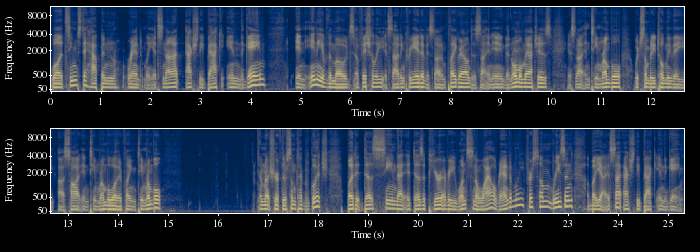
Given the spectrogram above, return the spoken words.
Well, it seems to happen randomly. It's not actually back in the game in any of the modes officially. It's not in creative, it's not in playground, it's not in any of the normal matches, it's not in Team Rumble, which somebody told me they uh, saw it in Team Rumble while they're playing Team Rumble. I'm not sure if there's some type of glitch, but it does seem that it does appear every once in a while randomly for some reason. But yeah, it's not actually back in the game.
